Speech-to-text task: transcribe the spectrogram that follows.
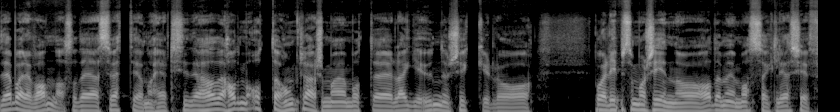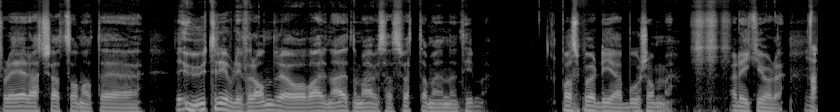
det er bare vann, altså. Det er svette gjennom helt helt Jeg hadde med åtte håndklær som jeg måtte legge under sykkel og på ellipsemaskinen, og hadde med masse klesskift, for det er rett og slett sånn at det, det er utrivelig for andre å være i nærheten av meg hvis jeg svetter med en time. Bare spør de jeg bor sammen med. Eller ikke gjør det.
